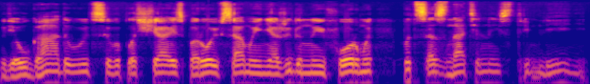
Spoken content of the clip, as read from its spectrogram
где угадываются, воплощаясь порой в самые неожиданные формы, подсознательные стремления.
